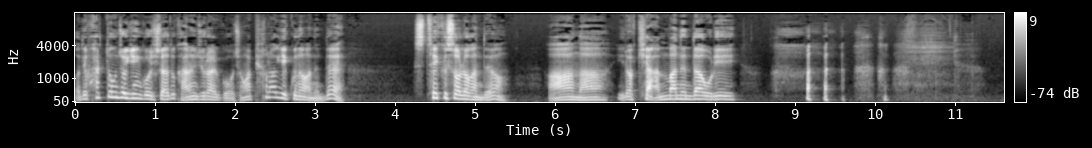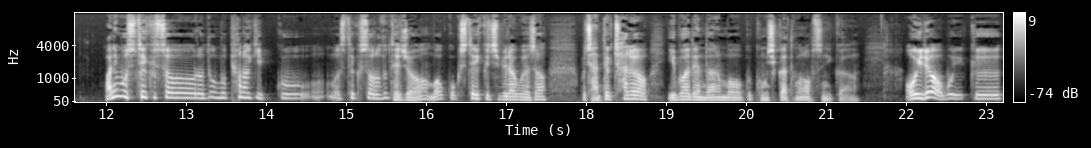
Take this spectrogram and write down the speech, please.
어디 활동적인 곳이라도 가는 줄 알고 정말 편하게 입고 나왔는데 스테이크 썰러 간대요. 아, 나 이렇게 안 맞는다, 우리. 아니, 뭐 스테이크 썰어도 뭐 편하게 입고 뭐 스테이크 썰어도 되죠. 뭐 꼭 스테이크 집이라고 해서 뭐 잔뜩 차려 입어야 된다는 뭐 그 공식 같은 건 없으니까. 오히려 뭐 그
